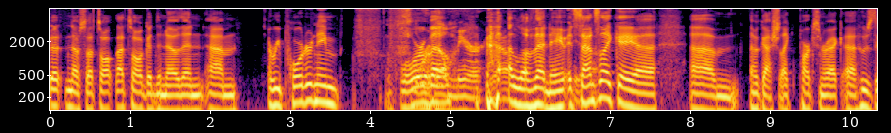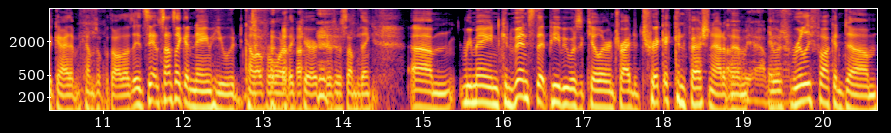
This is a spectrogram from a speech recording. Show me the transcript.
uh, no, so that's all. That's all good to know. Then um, a reporter named F- Muir, yeah. I love that name. It sounds like a. Uh, um, oh gosh, like Parks and Rec. Uh, who's the guy that comes up with all those? It, it sounds like a name he would come up for one of the characters or something. Um, remained convinced that Peavey was a killer and tried to trick a confession out of him. Oh, yeah, it was really fucking dumb.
